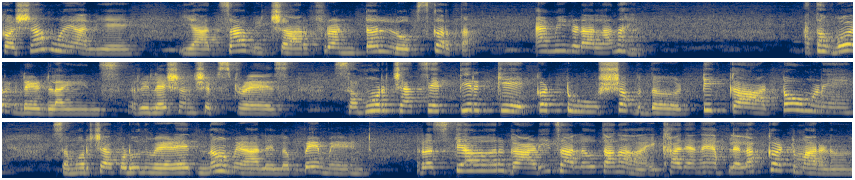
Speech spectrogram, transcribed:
कशामुळे आली आहे याचा विचार फ्रंटल लोब्स करतात ॲमिगडाला नाही. आता वर्क डेडलाईन्स रिलेशनशिप स्ट्रेस समोरच्याचे तिरके कटू शब्द टीका टोमणे समोरच्याकडून वेळेत न मिळालेलं पेमेंट रस्त्यावर गाडी चालवताना एखाद्याने आपल्याला कट मारणं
